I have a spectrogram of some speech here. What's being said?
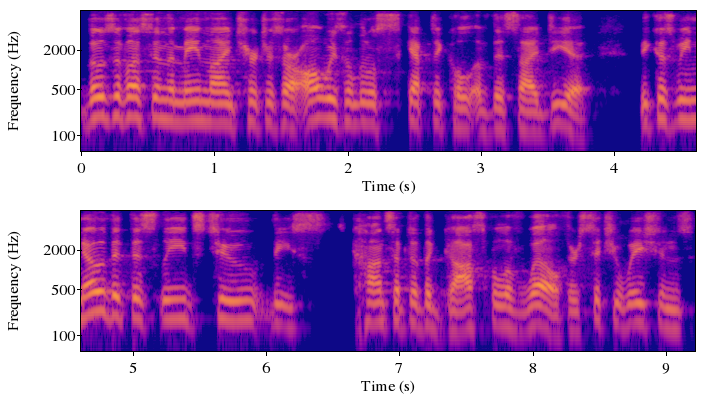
those of us in the mainline churches are always a little skeptical of this idea because we know that this leads to the concept of the gospel of wealth or situations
